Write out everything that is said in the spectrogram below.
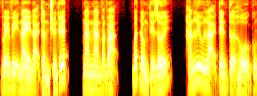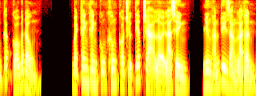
Về vị này đại thần truyền thuyết, ngàn ngàn vạn vạn, bất đồng thế giới, hắn lưu lại tên tựa hồ cũng các có bất đồng. Bạch Thanh Thanh cũng không có trực tiếp trả lời La Sinh, nhưng hắn tuy rằng là thần,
